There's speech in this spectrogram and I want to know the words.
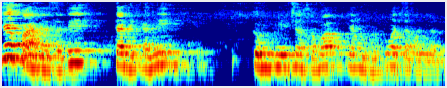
हे पाहण्यासाठी त्या ठिकाणी कंपनीच्या सभा या महत्त्वाच्या मानल्या जातात.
